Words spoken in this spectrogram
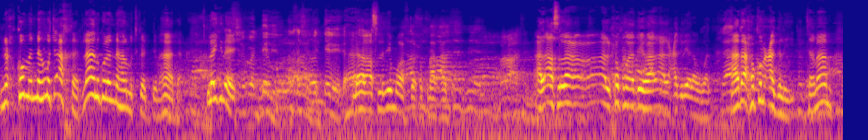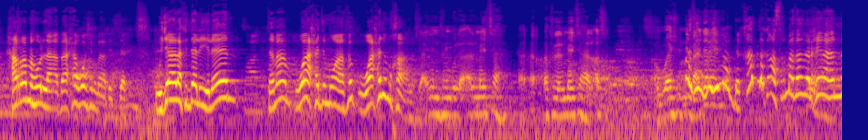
نحكم إنه متأخر. لا نقول إنها المتقدم هذا. ليش ليش؟ هو الدليل. الأصل هو الدليل. لا الأصل ذي موافق حكم العقل براءة الأصل الحكم ذي العقلي الأول. هذا حكم عقلي. تمام؟ حرمه ولا أباحه؟ وش ما بدك. وجاء لك دليلين تمام؟ واحد موافق وواحد مخالف. يعني مثل نقول الميتة أكل الميتة الأصل. أو إيش؟ مثلا خذ لك اصل مثلا الحين إن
